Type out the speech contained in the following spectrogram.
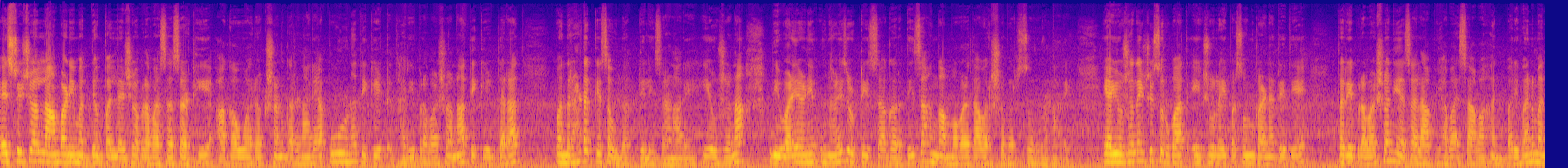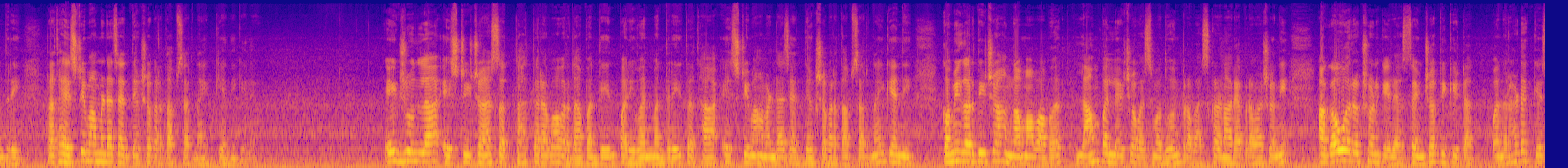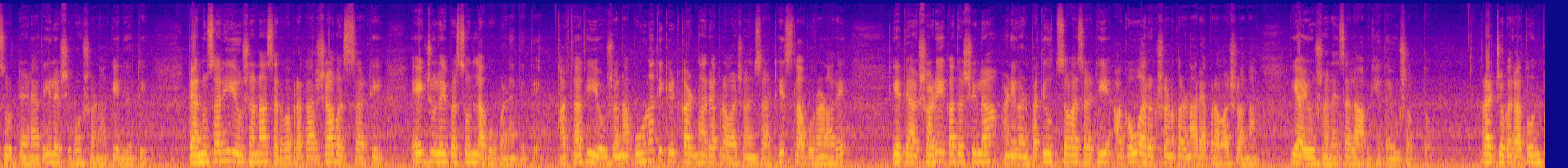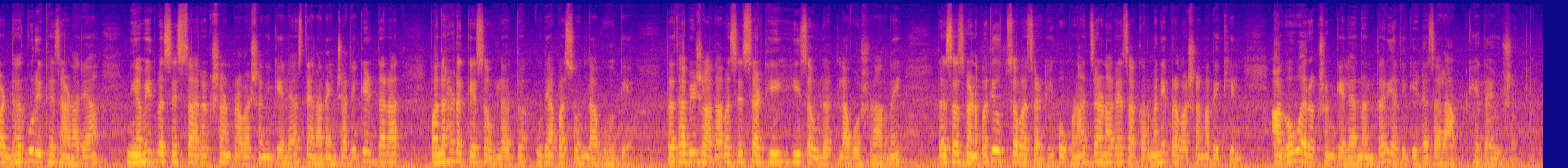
S टीच्या लांब आणि मध्यम पल्ल्याच्या प्रवासासाठी आगाऊ आरक्षण करणाऱ्या पूर्ण तिकीटधारी प्रवाशांना तिकीट दरात पंधरा टक्के सवलत दिली जाणार आहे. ही योजना दिवाळी आणि उन्हाळी सुट्टीचा गर्दीचा हंगाम वगळता वर्षभर सुरू राहणार आहे. या योजनेची सुरुवात एक जुलैपासून करण्यात येते. तरी प्रवाशांनी याचा लाभ घ्यावा असं आवाहन परिवहन मंत्री तथा एस टी महामंडळाचे अध्यक्ष प्रताप सरनाईक यांनी केलं. एक जूनला एस टीच्या सत्याहत्तरावा वर्धापन दिन परिवहन मंत्री तथा एस टी महामंडळाचे अध्यक्ष प्रताप सरनाईक यांनी कमी गर्दीच्या हंगामाबाबत लांब पल्ल्याच्या बसमधून प्रवास करणाऱ्या प्रवाशांनी आगाऊ आरक्षण केल्यास त्यांच्या तिकिटात पंधरा टक्के सूट देण्यात येईल अशी घोषणा केली होती. त्यानुसार ही योजना सर्व प्रकारच्या बससाठी एक जुलैपासून लागू करण्यात येते. अर्थात ही योजना पूर्ण तिकीट काढणाऱ्या प्रवाशांसाठीच लागू राहणार आहे येत्या आषाढी एकादशीला आणि गणपती उत्सवासाठी आगाऊ आरक्षण करणाऱ्या प्रवाशांना या योजनेचा लाभ घेता येऊ शकतो. राज्यभरातून पंढरपूर इथे जाणाऱ्या नियमित बसेसचं आरक्षण प्रवाशांनी केल्यास त्यांना त्यांच्या तिकीट दरात पंधरा टक्के सवलत उद्यापासून लागू होते. तथापि जादा बसेससाठी ही सवलत लागू असणार नाही. तसंच गणपती उत्सवासाठी कोकणात जाणाऱ्या चाकरमानी प्रवाशांना देखील आगाऊ आरक्षण केल्यानंतर या तिकिटाचा लाभ घेता येऊ शकतो.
